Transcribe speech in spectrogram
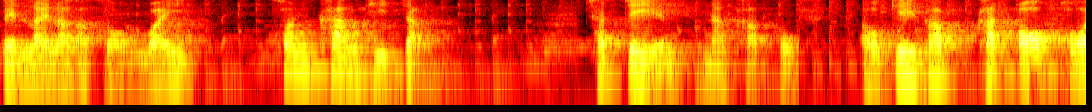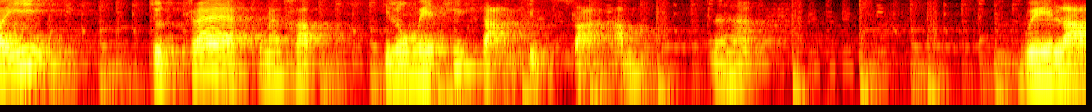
เป็นลายลักษณ์อักษรไว้ค่อนข้างที่จะชัดเจนนะครับผมโอเคครับ cut off point จุดแรกนะครับ กิโลเมตรที่ 33 นะฮะ เวลา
